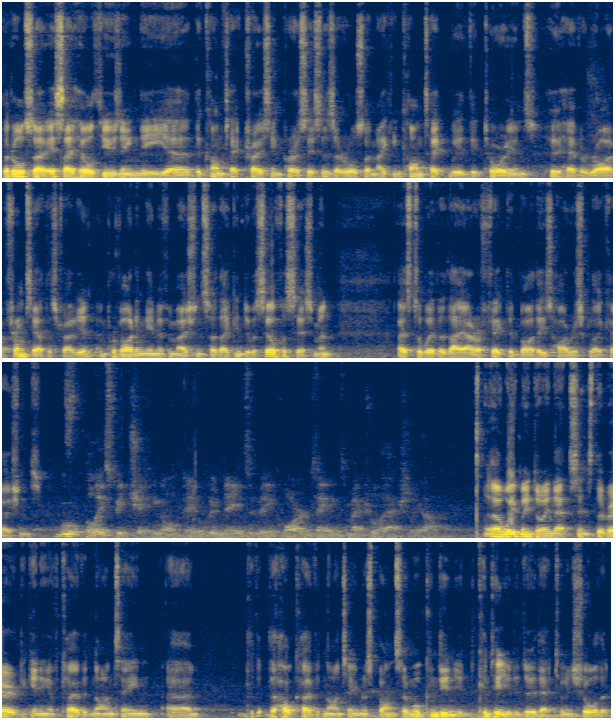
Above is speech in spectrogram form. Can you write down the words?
But also, SA Health, using the uh, the contact tracing processes, are also making contact with Victorians who have arrived from South Australia and providing them information so they can do a self-assessment as to whether they are affected by these high-risk locations. Will police be checking on people who need to be quarantining to make sure they actually are? Uh, we've been doing that since the very beginning of COVID 19, uh, the, the whole COVID 19 response, and we'll continue, continue to do that to ensure that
